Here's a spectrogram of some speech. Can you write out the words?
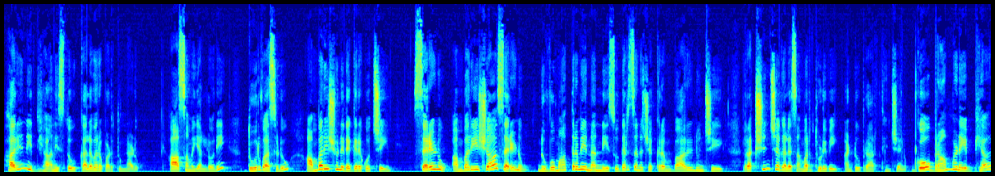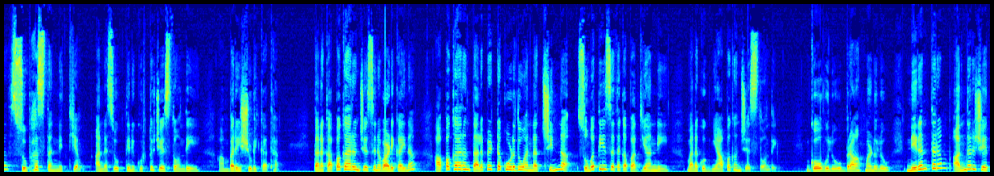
హరిని ధ్యానిస్తూ కలవరపడుతున్నాడు. ఆ సమయంలోనే దూర్వాసుడు అంబరీషుని దగ్గరకొచ్చి శరణు అంబరీషా శరణు నువ్వు మాత్రమే నన్ని సుదర్శన చక్రం బారి నుంచి రక్షించగల సమర్థుడివి అంటూ ప్రార్థించాను. గో బ్రాహ్మణేభ్య శుభస్త నిత్యం అన్న సూక్తిని గుర్తు చేస్తోంది అంబరీషుడి కథ. తనకు అపకారం చేసిన వాడికైనా అపకారం తలపెట్టకూడదు అన్న చిన్న సుమతీ శతక పద్యాన్ని మనకు జ్ఞాపకం చేస్తోంది. గోవులు బ్రాహ్మణులు నిరంతరం అందరి చేత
